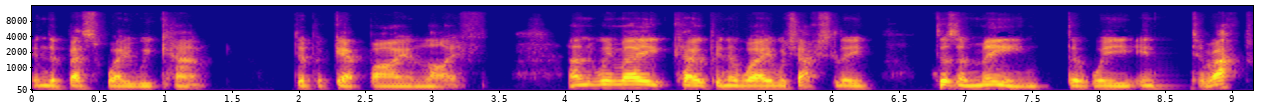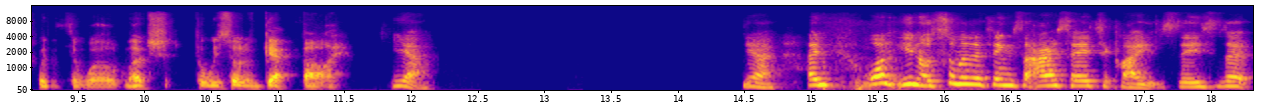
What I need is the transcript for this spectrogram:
in the best way we can to get by in life. And we may cope in a way which actually doesn't mean that we interact with the world much, but we sort of get by. Yeah. Yeah. And one you know some of the things that i say to clients is that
